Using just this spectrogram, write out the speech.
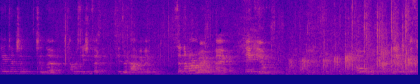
pay attention to the conversations that kids are having and send them our way, okay? Thank you. Oh, thank you,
